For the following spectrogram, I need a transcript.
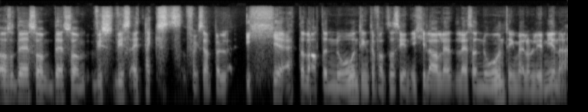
altså det som, det som Hvis, hvis en tekst f.eks. ikke etterlater noen ting til fantasien, ikke lar lese noen ting mellom linjene,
